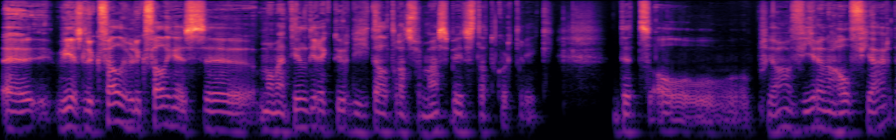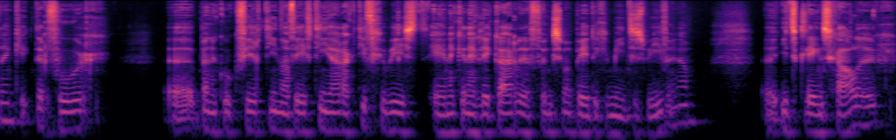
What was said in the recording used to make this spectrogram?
Uh, wie is Luc Velge? Luc Velge is uh, momenteel directeur digitaal transformatie bij de stad Kortrijk. Dit al ja, vier en een half jaar, denk ik. Daarvoor uh, ben ik ook 14 à 15 jaar actief geweest, eigenlijk in een gelijkaardige functie, maar bij de gemeente Zwevenham. iets kleinschaliger,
